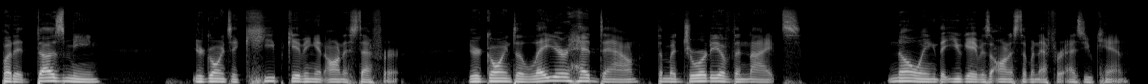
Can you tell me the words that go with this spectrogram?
But it does mean you're going to keep giving an honest effort. You're going to lay your head down the majority of the nights knowing that you gave as honest of an effort as you can,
